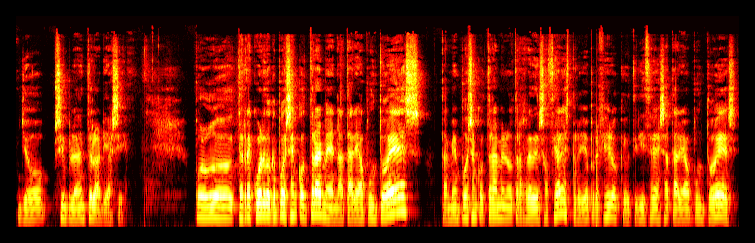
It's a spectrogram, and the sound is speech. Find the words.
Yo simplemente lo haría así. te recuerdo que puedes encontrarme en atareado.es también puedes encontrarme en otras redes sociales, pero yo prefiero que utilices atareado.es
